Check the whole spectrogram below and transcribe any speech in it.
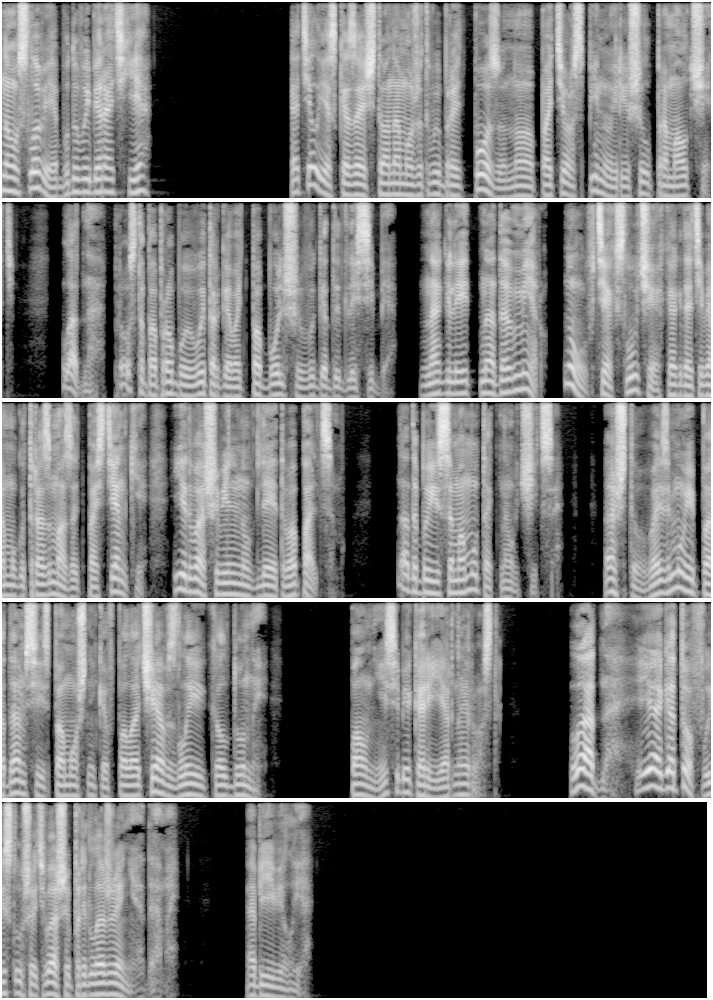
Но условия буду выбирать я». Хотел я сказать, что она может выбрать позу, но потер спину и решил промолчать. Ладно, просто попробую выторговать побольше выгоды для себя. Наглеть надо в меру. Ну, в тех случаях, когда тебя могут размазать по стенке, едва шевельнув для этого пальцем. Надо бы и самому так научиться. А что, возьму и подамся из помощников палача в злые колдуны. Вполне себе карьерный рост. «Ладно, я готов выслушать ваши предложения, дамы», — объявил я.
